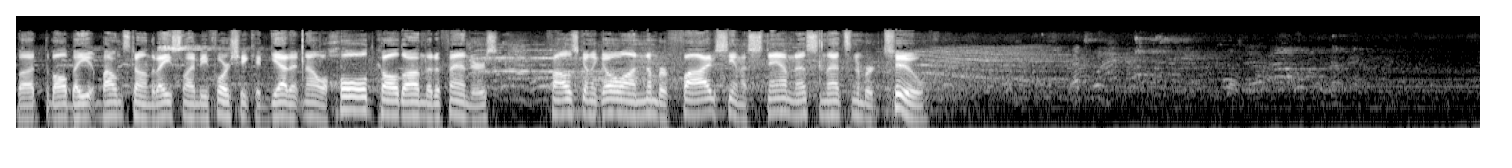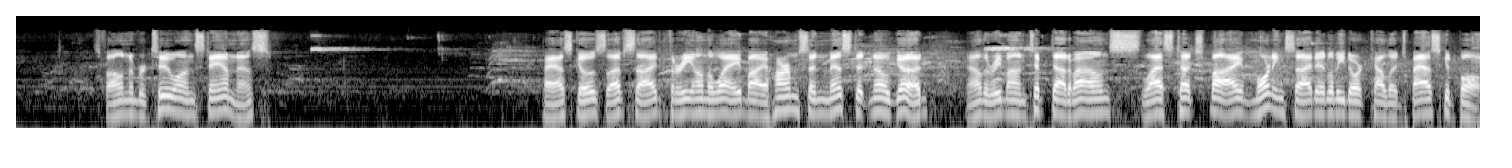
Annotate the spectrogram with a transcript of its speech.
but the ball bounced on the baseline before she could get it. Now a hold called on the defenders. Foul's going to go on number five, Sienna Stamnus, and that's number two. Foul number two on Stamnus. Pass goes left side. Three on the way by Harmson. Missed it, no good. Now the rebound tipped out of bounds. Last touched by Morningside. It'll be Dordt College basketball.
